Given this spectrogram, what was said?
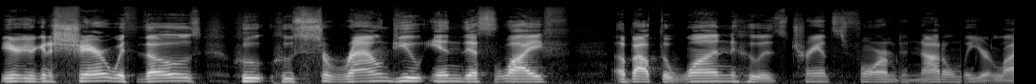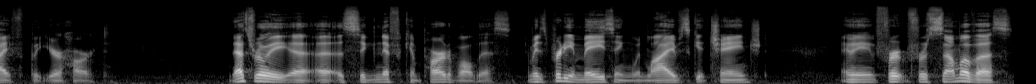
You're, you're going to share with those who, who surround you in this life about the one who has transformed not only your life, but your heart. That's really a, a, significant part of all this. I mean, it's pretty amazing when lives get changed. I mean, for, for some of us,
